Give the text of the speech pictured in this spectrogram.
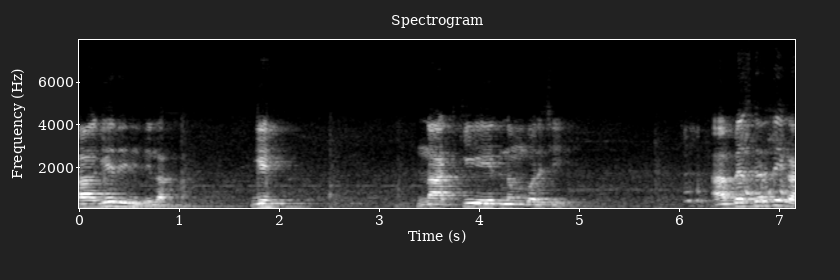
हा घे दीदी तिला. घे. नाटकी एक नंबरची. अभ्यास करते का?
